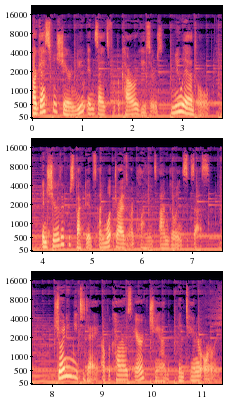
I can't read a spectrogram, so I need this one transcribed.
Our guests will share new insights for Picarro users, new and old, and share their perspectives on what drives our clients' ongoing success. Joining me today are Picarro's Eric Chan and Tanner Orland,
